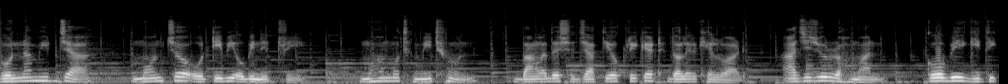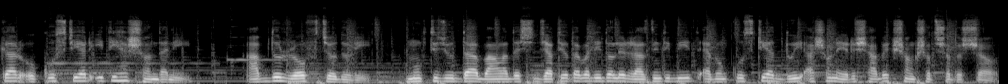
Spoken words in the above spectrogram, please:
বন্যা মির্জা মঞ্চ ও টিভি অভিনেত্রী মোহাম্মদ মিঠুন, বাংলাদেশ জাতীয় ক্রিকেট দলের খেলোয়াড় আজিজুর রহমান, কবি, গীতিকার ও কুষ্টিয়ার ইতিহাস সন্ধানী আব্দুর রফ চৌধুরী। মুক্তিযোদ্ধা বাংলাদেশ জাতীয়তাবাদী দলের রাজনীতিবিদ এবং কুষ্টিয়া দুই আসনের সাবেক সংসদ সদস্য।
